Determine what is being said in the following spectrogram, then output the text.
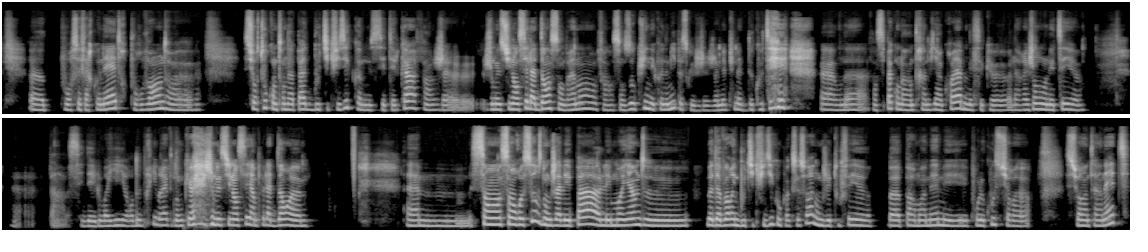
euh, pour se faire connaître, pour vendre surtout quand on n'a pas de boutique physique comme c'était le cas. Enfin, je, je me suis lancée là-dedans sans vraiment, enfin, sans aucune économie parce que j'ai jamais pu mettre de côté. Euh, on a, enfin, c'est pas qu'on a un train de vie incroyable, mais c'est que la région où on était, euh, ben, c'est des loyers hors de prix. Bref, donc je me suis lancée un peu là-dedans euh, sans, sans ressources, donc j'avais pas les moyens de bah, d'avoir une boutique physique ou quoi que ce soit. Donc j'ai tout fait euh, bah, par moi-même et pour le coup sur euh, sur internet.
